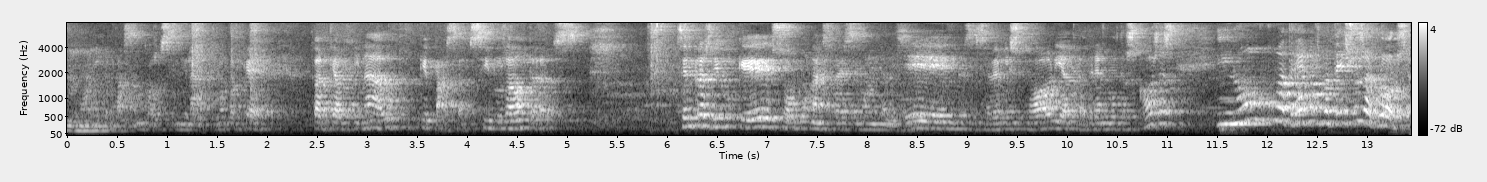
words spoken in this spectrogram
i que passen coses similars. No? Per què? Perquè al final, què passa? Si nosaltres Sempre es diu que som una espècie molt intel·ligent, que si sabem història aprendrem moltes coses i no cometrem els mateixos errors.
